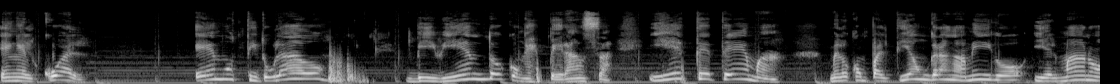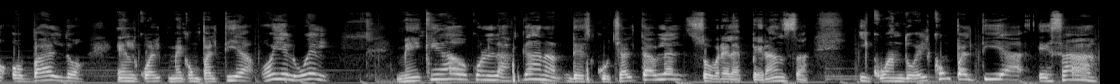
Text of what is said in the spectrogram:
en el cual hemos titulado Viviendo con Esperanza. Y este tema me lo compartía un gran amigo y hermano Osvaldo, en el cual me compartía, oye Luel, me he quedado con las ganas de escucharte hablar sobre la esperanza. Y cuando él compartía esa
